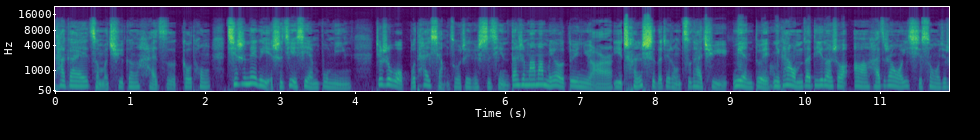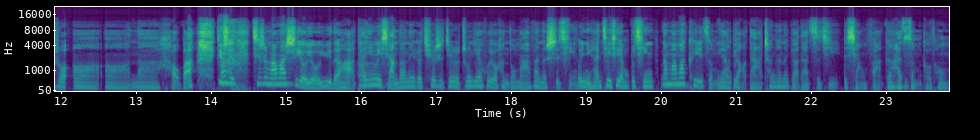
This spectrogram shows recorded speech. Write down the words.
她该怎么去跟孩子沟通？其实那个也是界限不明，就是我不太想做这个事情，但是妈妈没有对女儿以诚实的这种姿态去面对。你看，我们在第一段说啊，孩子让我一起送，我就说啊啊，那好吧，就是其实妈妈是有犹豫的哈，她因为想到那个确实就是中间会有很多麻烦的事情，所以你看界限不清，那妈妈可以怎么样表达，诚恳的表达自己的想法，跟孩子怎么沟通？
